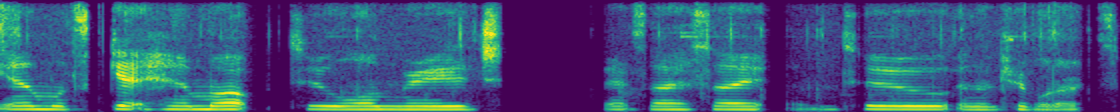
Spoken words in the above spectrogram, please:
And let's get him up to long range. Advanced eyesight, one, two, and then triple darts.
